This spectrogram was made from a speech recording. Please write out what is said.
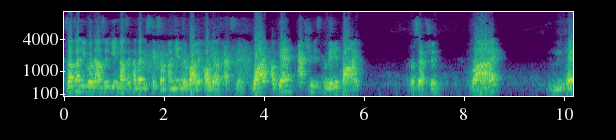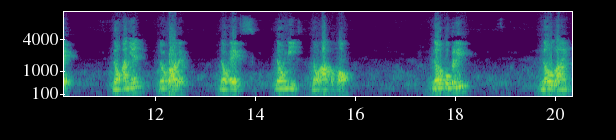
Sometimes you go downstairs, eat nasi kandar, you stick some onions or garlic, oh yeah, it's accident. Why? Again, action is committed by perception. Right? Okay. No onion, no garlic, no eggs, no meat, no alcohol. No bubbly, no lying.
